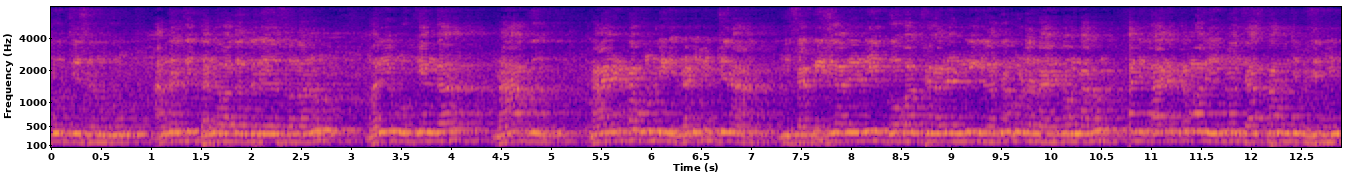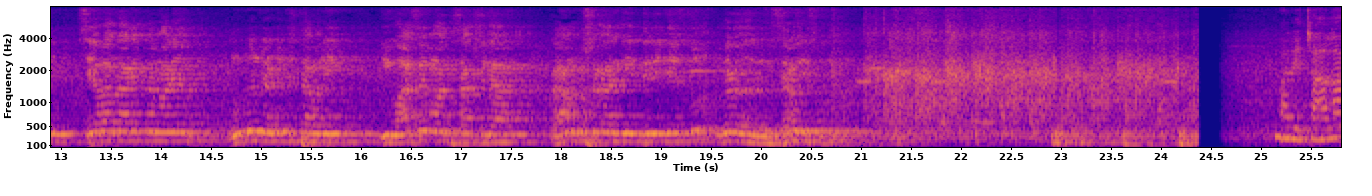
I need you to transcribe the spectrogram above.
పూర్తి చేసేందుకు అందరికీ ధన్యవాదాలు తెలియజేస్తున్నాను. మరియు ముఖ్యంగా నాకు నా ఎంట ఉండి నడిపించిన ఈ సతీష్ కానివ్వండి గోపాక్ష గారిని వీళ్ళందరూ కూడా నా ఎంట ఉన్నారు. అన్ని కార్యక్రమాలు ఎన్నో చేస్తామని చెప్పేసి సేవా కార్యక్రమాలు ముందు నడిపిస్తామని ఈ వాసవి మాత సాక్షిగా రామకృష్ణ గారికి తెలియజేస్తూ సెలవు తీసుకుంటాం మరి చాలా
